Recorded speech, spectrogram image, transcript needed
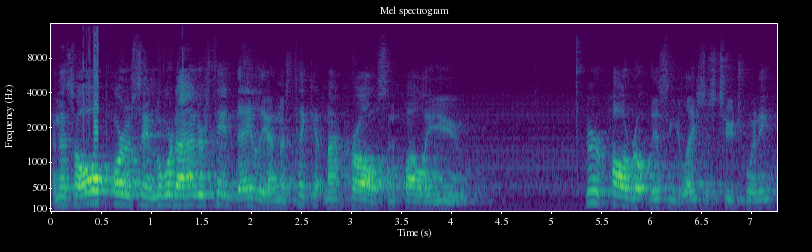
And that's all part of saying, Lord, I understand daily. I must take up my cross and follow you. Remember Paul wrote this in Galatians 2.20?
